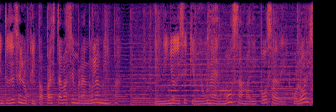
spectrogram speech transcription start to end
Entonces en lo que el papá estaba sembrando la milpa, el niño dice que vio una hermosa mariposa de colores.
